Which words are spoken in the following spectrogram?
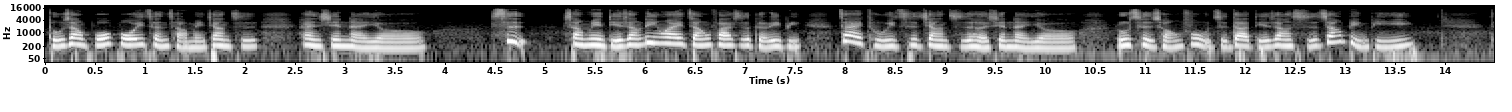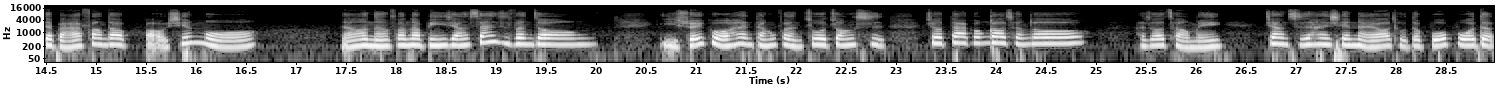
涂上薄薄一层草莓酱汁和鲜奶油。四上面叠上另外一张法式可丽饼，再涂一次酱汁和鲜奶油，如此重复，直到叠上十张饼皮。再把它放到保鲜膜，然后呢，放到冰箱三十分钟，以水果和糖粉做装饰，就大功告成喽。他说：“草莓酱汁和鲜奶油要涂的薄薄的，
